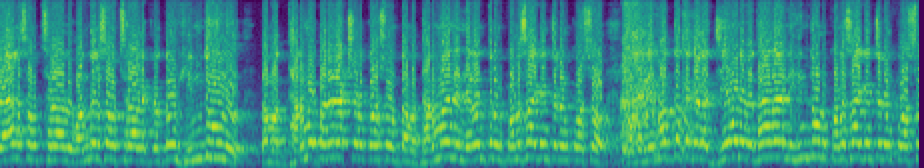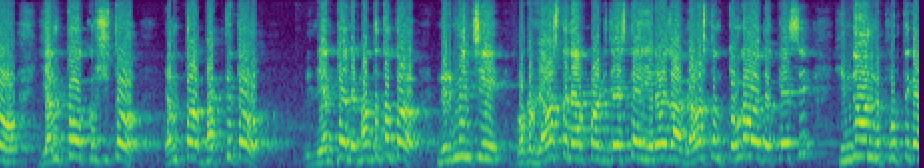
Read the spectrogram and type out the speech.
వేల సంవత్సరాలు వందల సంవత్సరాల క్రితం హిందువులు తమ ధర్మ పరిరక్షణ కోసం తమ ధర్మాన్ని నిరంతరం కొనసాగించడం కోసం ఒక నిబద్ధత గల జీవన విధానాన్ని హిందువులు కొనసాగించడం కోసం ఎంతో కృషితో ఎంతో భక్తితో ఎంతో నిబద్ధతతో నిర్మించి ఒక వ్యవస్థను ఏర్పాటు చేస్తే ఈరోజు ఆ వ్యవస్థను తుంగలో దొక్కేసి హిందువుల్ని పూర్తిగా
